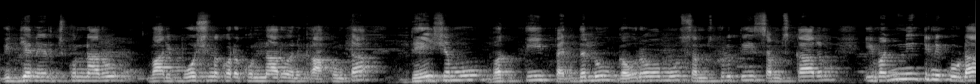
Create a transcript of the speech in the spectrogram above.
విద్య నేర్చుకున్నారు వారి పోషణ కొరకు ఉన్నారు అని కాకుండా దేశము భక్తి పెద్దలు గౌరవము సంస్కృతి సంస్కారం ఇవన్నింటిని కూడా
